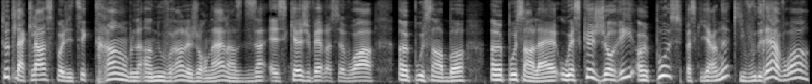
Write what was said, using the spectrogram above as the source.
Toute la classe politique tremble en ouvrant le journal en se disant est-ce que je vais recevoir un pouce en bas, un pouce en l'air, ou est-ce que j'aurai un pouce? Parce qu'il y en a qui voudraient avoir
